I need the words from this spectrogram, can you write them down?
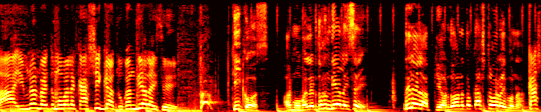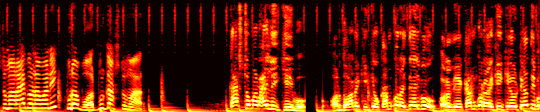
ভাই ইমরান ভাই তো মোবাইলে কাজ শিখা দোকান দিয়া লাইছে। কি কস? আর মোবাইলের দোকান দিয়া লাইছে? দিলে লাভ কি? আর দোকানে তো কাস্টমার আইবো না। কাস্টমার আইবো না মানে? পুরো ভরপুর কাস্টমার কাস্টমার আইলে কি হইব? ওর দোকানে কি কেউ কাম করাইতে আইবো? ওর দিয়ে কাম করায় কি কেউ টিয়া দিব?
